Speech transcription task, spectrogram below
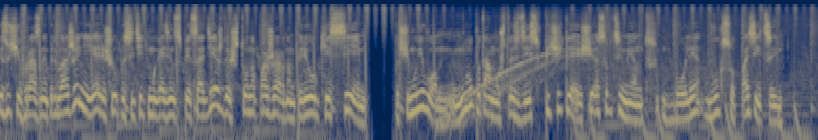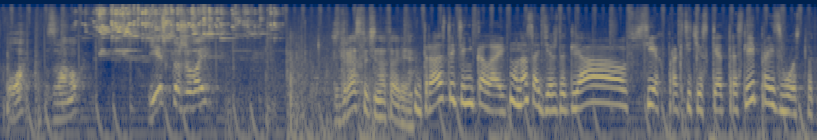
Изучив разные предложения, я решил посетить магазин спецодежды, что на Пожарном переулке 7. Почему его? Ну, потому что здесь впечатляющий ассортимент, более 200 позиций. О, звонок. Есть кто живой? Здравствуйте, Наталья. Здравствуйте, Николай. У нас одежда для всех практически отраслей производства.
